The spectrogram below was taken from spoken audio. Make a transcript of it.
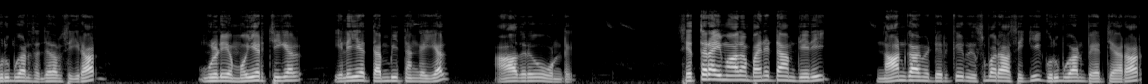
குருபகான் சஞ்சாரம் செய்கிறார். உங்களுடைய முயற்சிகள் இளைய தம்பி தங்கைகள் ஆதரவு உண்டு. சித்திரை மாதம் பதினெட்டாம் தேதி நான்காம் வீட்டிற்கு ரிஷபராசிக்கு குருபகான் பெயர்ச்சாரார்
